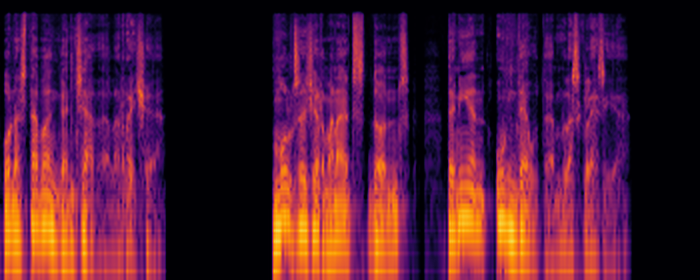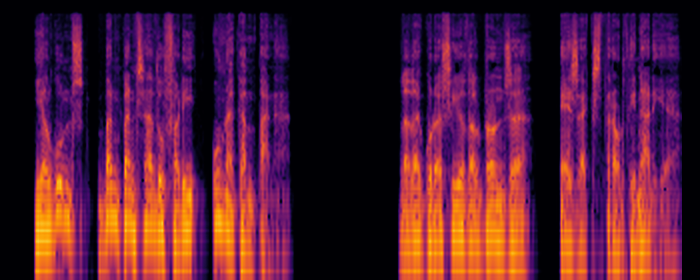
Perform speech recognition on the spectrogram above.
on estava enganxada la reixa. Molts agermanats, doncs, tenien un deute amb l'Església. I alguns van pensar d'oferir una campana. La decoració del bronze és extraordinària,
